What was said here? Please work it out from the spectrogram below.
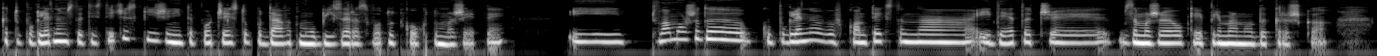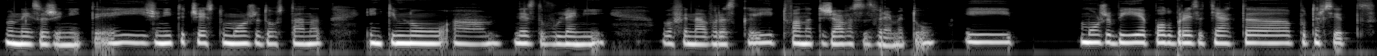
като погледнем статистически, жените по-често подават молби за развод, отколкото мъжете. И това може да го погледнем в контекста на идеята, че за мъжа е окей, примерно да кръшка, но не за жените. И жените често може да останат интимно а, незадоволени в една връзка и това натежава с времето. И може би е по-добре за тях да потърсят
